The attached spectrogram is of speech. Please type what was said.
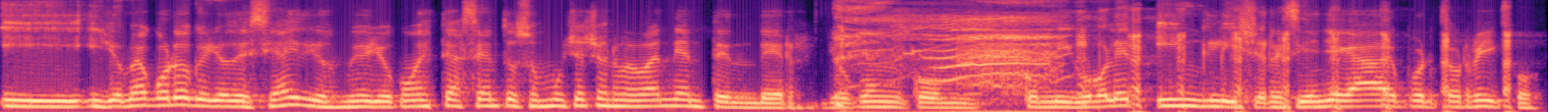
Y, yo me acuerdo que yo decía, ay Dios mío, yo con este acento, esos muchachos no me van a entender. Yo con, con, con mi golet English, recién llegada de Puerto Rico.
